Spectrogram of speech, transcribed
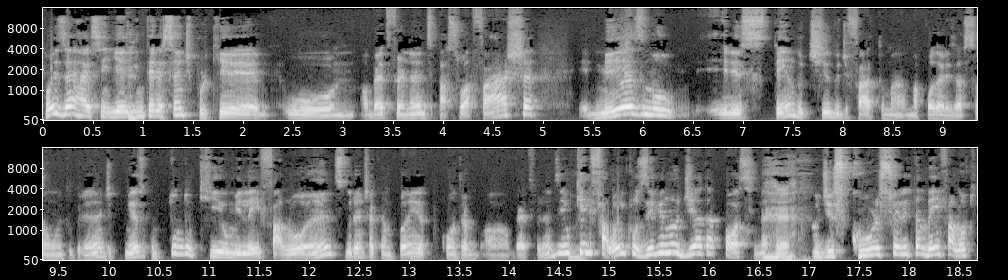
Pois é, Raíssen, e é interessante porque o Alberto Fernandes passou a faixa, mesmo eles tendo tido de fato uma, uma, polarização muito grande, mesmo com tudo que o Milley falou antes, durante a campanha contra o Alberto Fernandes, e o que ele falou, inclusive, no dia da posse. Né? É. No discurso, ele também falou que,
